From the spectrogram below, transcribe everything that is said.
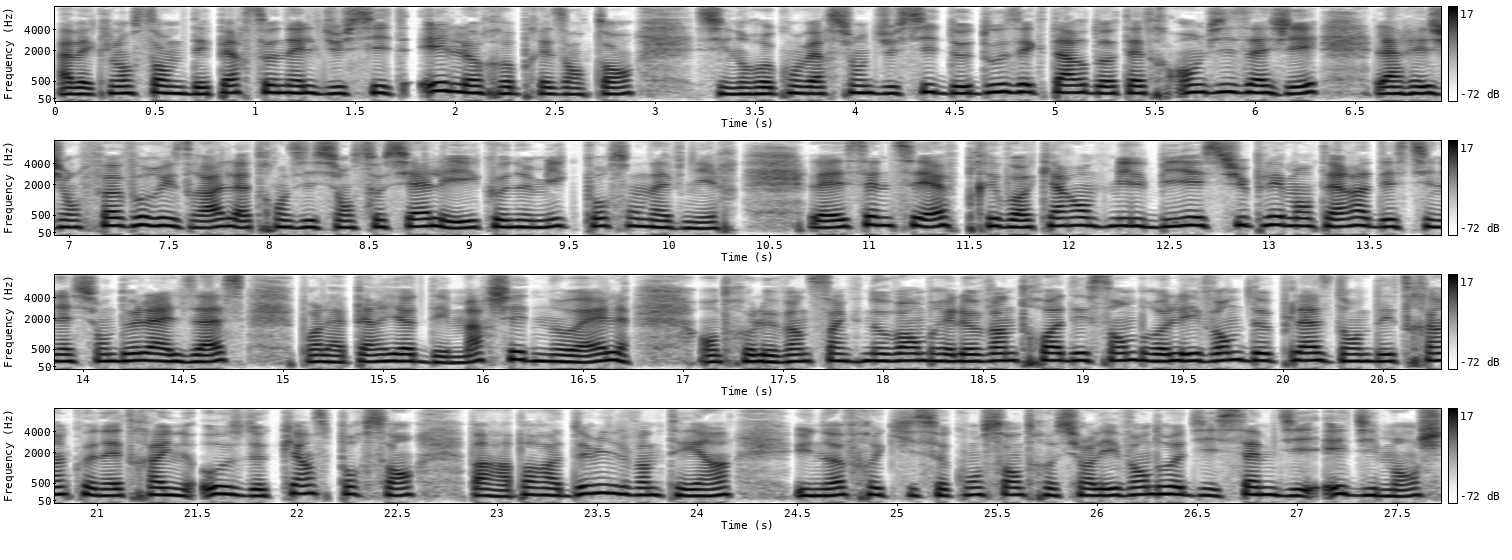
avec l'ensemble des personnels du site et leurs représentants. Si une reconversion du site de 12 hectares doit être envisagée, la région favorise la transition sociale et économique pour son avenir. La SNCF prévoit 40 000 billets supplémentaires à destination de l'Alsace pour la période des marchés de Noël. Entre le 25 novembre et le 23 décembre, les ventes de places dans des trains connaîtra une hausse de 15% par rapport à 2021. Une offre qui se concentre sur les vendredis, samedis et dimanches.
